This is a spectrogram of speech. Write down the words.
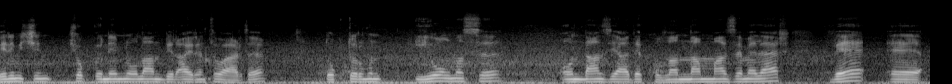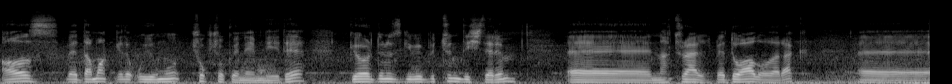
Benim için çok önemli olan bir ayrıntı vardı. Doktorumun iyi olması, ondan ziyade kullanılan malzemeler ve e, ağız ve damak ile uyumu çok çok önemliydi. Gördüğünüz gibi bütün dişlerim e, natürel ve doğal olarak e,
